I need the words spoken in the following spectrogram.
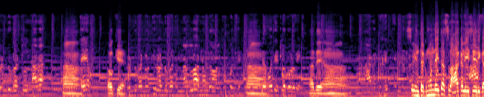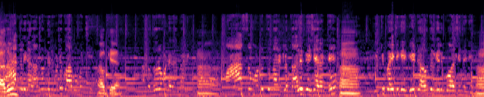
రెండు గంటలున్నర టైం. ఓకే. రెండు గంటల నుంచి రెండు గంటలన్నరలో అన్నం కావాలి కంపల్సరీ. లేకపోతే ఇంట్లో గొడవే అదే. సో ఇంతకు ముందు అయితే అసలు ఆకలి వేసేది కాదు? ఆకలి కాదు. అన్నం తినబట్టి కోపం వచ్చేది. ఓకే. అంత దూరం ఉండేది అన్నానికి. మాసం వండుతున్నారు ఇట్లా తాలూకు వేశారంటే ఆ, ఇంటి బయటికి గేటు అవతలకి వెళ్ళిపోవాల్సిందే నేను ఆ.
